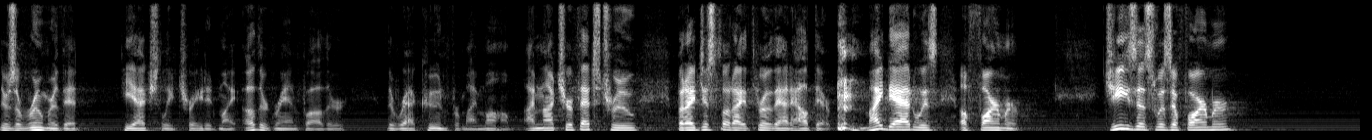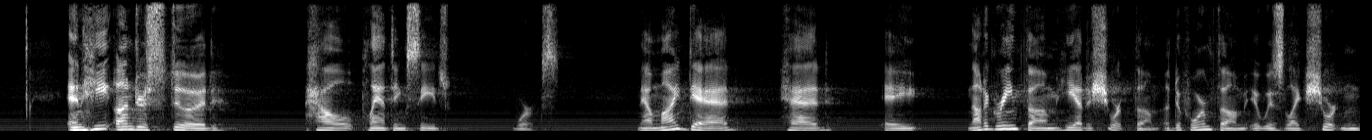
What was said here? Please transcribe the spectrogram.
there's a rumor that he actually traded my other grandfather, the raccoon, for my mom. I'm not sure if that's true, but I just thought I'd throw that out there. my dad was a farmer, Jesus was a farmer, and he understood how planting seeds works. Now, my dad had a not a green thumb, he had a short thumb, a deformed thumb. It was like shortened,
